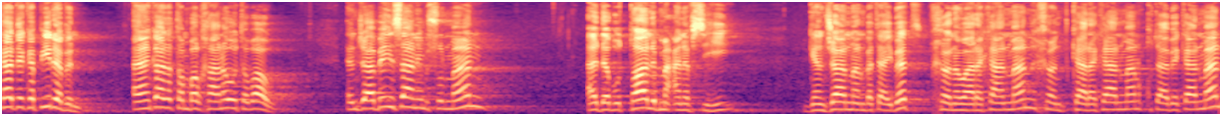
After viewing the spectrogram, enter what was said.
کاتێککە پیرە بن. ئەیان کاتە تەمبەڵخانەوە تەواو. ئەنجابە ئینسانی مسلمان ئەدەب و طالب مع نفسه گەنجانمان بەتایبەت خوێنەوارەکانمان خوێندکارەکانمان قوتابەکانمان.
